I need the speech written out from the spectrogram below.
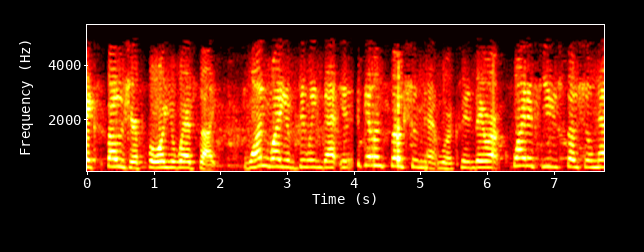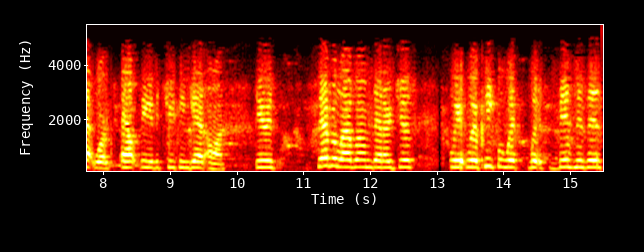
exposure for your website. One way of doing that is to get on social networks, and there are quite a few social networks out there that you can get on. There's several of them that are just where, where people with, with businesses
